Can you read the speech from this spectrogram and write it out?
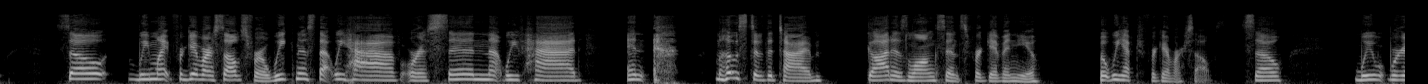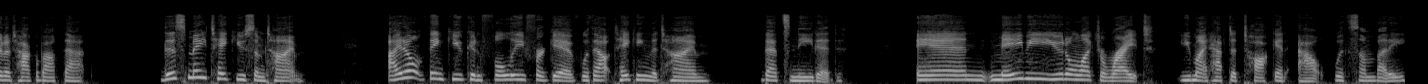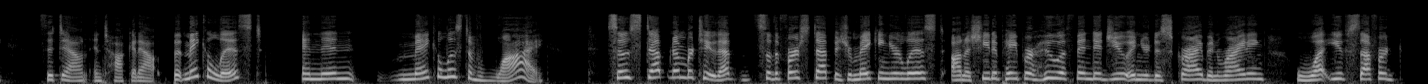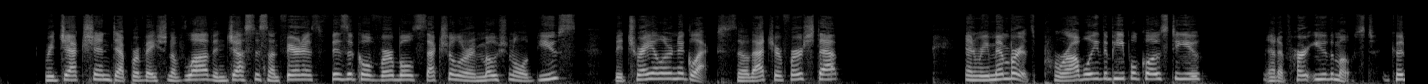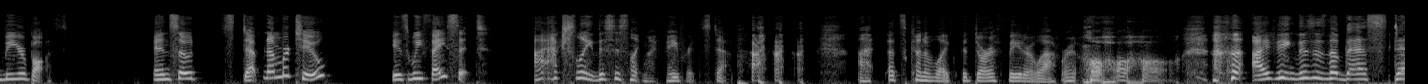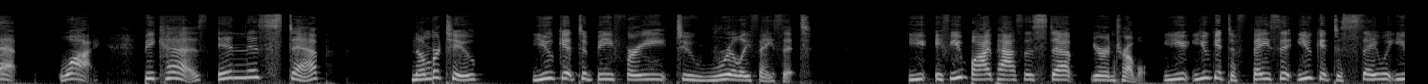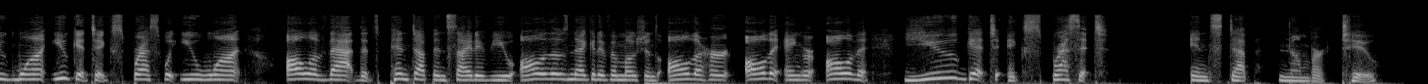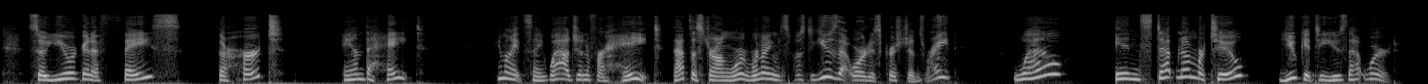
So we might forgive ourselves for a weakness that we have or a sin that we've had. And most of the time, God has long since forgiven you, but we have to forgive ourselves. So we, we're going to talk about that. This may take you some time. I don't think you can fully forgive without taking the time that's needed. And maybe you don't like to write. You might have to talk it out with somebody. Sit down and talk it out. But make a list and then make a list of why. So step number 2, that so the first step is you're making your list on a sheet of paper who offended you and you're describing writing what you've suffered rejection, deprivation of love, injustice, unfairness, physical, verbal, sexual, or emotional abuse, betrayal, or neglect. So that's your first step. And remember, it's probably the people close to you that have hurt you the most. It could be your boss. And so, step number two is we face it. I actually, this is like my favorite step. I, that's kind of like the Darth Vader laugh, right? I think this is the best step. Why? Because in this step, number two, you get to be free to really face it you, if you bypass this step, you're in trouble. You you get to face it. You get to say what you want. You get to express what you want. All of that that's pent up inside of you, all of those negative emotions, all the hurt, all the anger, all of it, you get to express it in step number two. So you're going to face the hurt and the hate. You might say, wow, Jennifer, hate. That's a strong word. We're not even supposed to use that word as Christians, right? Well, in step number two, you get to use that word.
